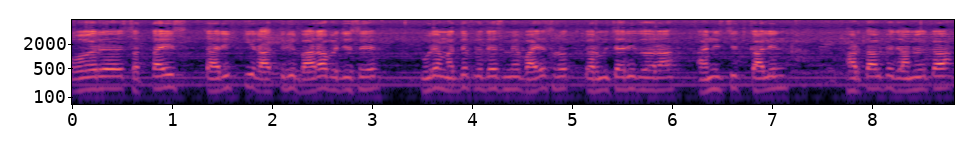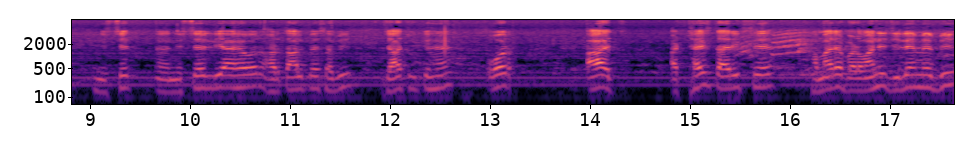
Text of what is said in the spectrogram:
और 27 तारीख की रात्रि 12 बजे से पूरे मध्य प्रदेश में स्रोत कर्मचारी द्वारा अनिश्चितकालीन हड़ताल पे जाने का निश्चित निश्चय लिया है और हड़ताल पे सभी जा चुके हैं और आज 28 तारीख से हमारे बड़वानी ज़िले में भी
